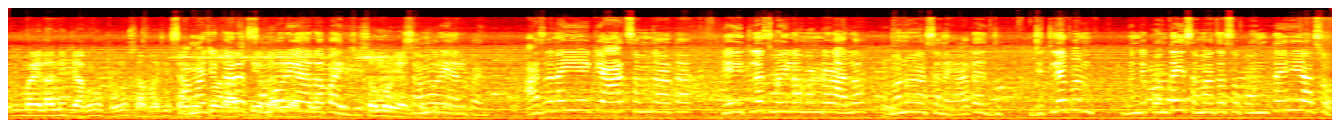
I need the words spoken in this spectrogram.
तरी महिलांनी जागृत होऊन सामाजिक कार्य सामाजिक समोर यायला पाहिजे. समोर यायला समोर यायला पाहिजे. असं नाही आहे की आज समजा आता हे इथलंच महिला मंडळ आलं म्हणून असं नाही. आता जिथले पण म्हणजे कोणताही समाज असो कोणताही असो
